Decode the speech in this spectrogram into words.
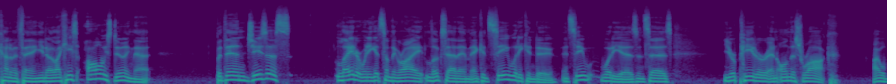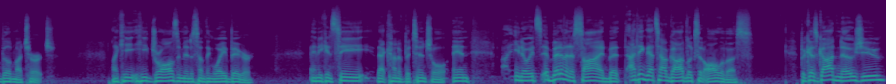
kind of a thing. You know, like he's always doing that. But then Jesus later, when he gets something right, looks at him and can see what he can do and see what he is, and says, "You're Peter, and on this rock, I will build my church." Like he he draws him into something way bigger, and he can see that kind of potential and you know, it's a bit of an aside, but I think that's how God looks at all of us. Because God knows you,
